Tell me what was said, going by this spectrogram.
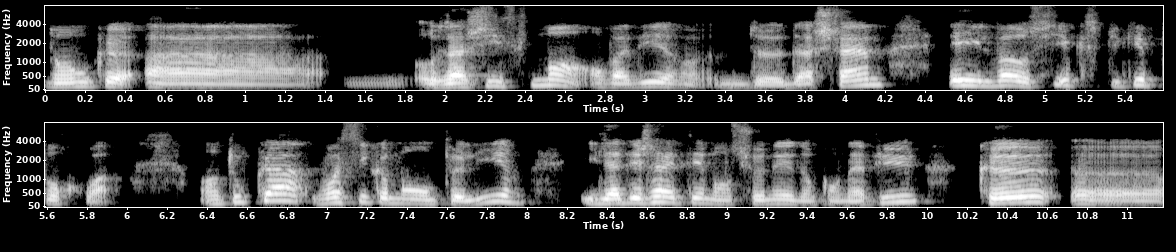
donc aux agissements, on va dire, d'Hachem, et il va aussi expliquer pourquoi. En tout cas, voici comment on peut lire. Il a déjà été mentionné, donc on a vu que euh,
